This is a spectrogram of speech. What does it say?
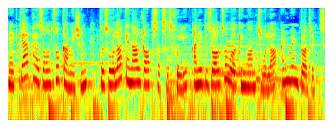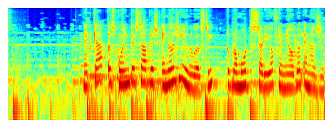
NetCap has also commissioned the solar canal top successfully and it is also working on solar and wind projects. NetCap is going to establish Energy University to promote the study of renewable energy.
